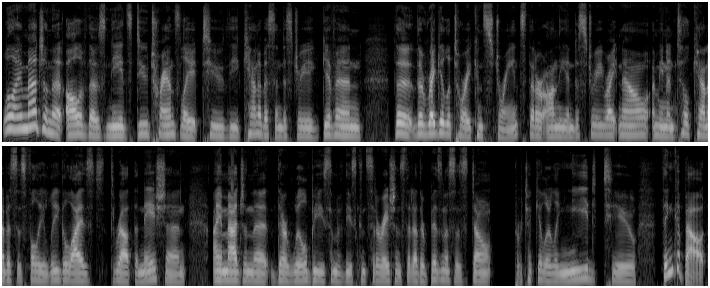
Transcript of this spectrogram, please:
Well, I imagine that all of those needs do translate to the cannabis industry, given the the regulatory constraints that are on the industry right now. I mean, until cannabis is fully legalized throughout the nation, I imagine that there will be some of these considerations that other businesses don't particularly need to think about.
